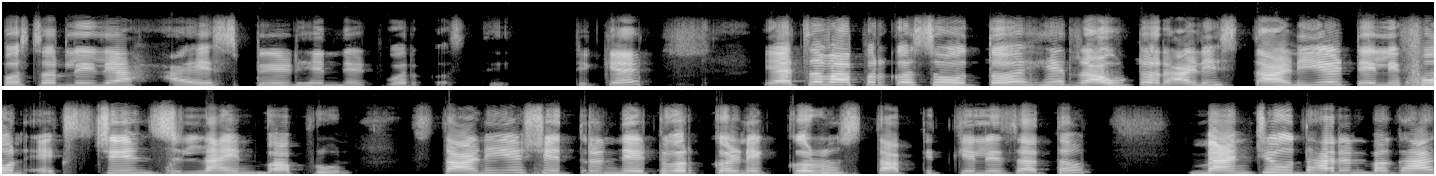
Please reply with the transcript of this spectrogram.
पसरलेल्या हाय स्पीड हे नेटवर्क असते. ठीक आहे? याचा वापर कसं होतं? हे राउटर आणि स्थानीय टेलिफोन एक्सचेंज लाईन वापरून स्थानीय क्षेत्र नेटवर्क कनेक्ट करून स्थापित केले जातं. मॅनचे उदाहरण बघा.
